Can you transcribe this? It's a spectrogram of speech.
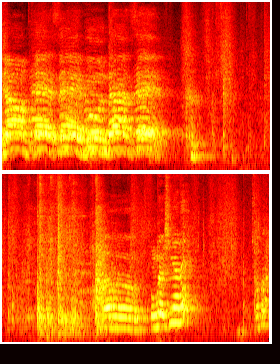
태정 태세 문단세. 어우, 공부 열심히 하네? 줘봐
